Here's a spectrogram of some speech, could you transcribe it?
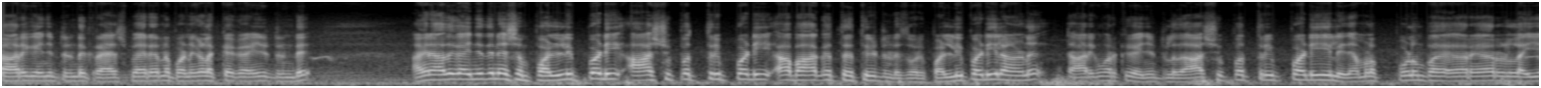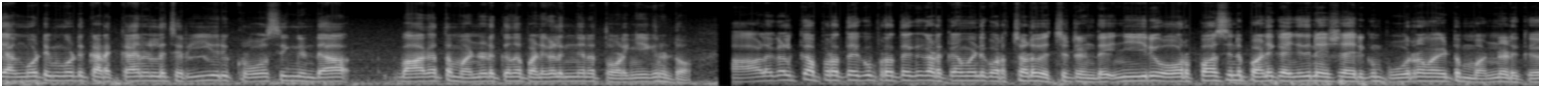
ടാറ് കഴിഞ്ഞിട്ടുണ്ട്. ക്രാഷ് ബാരിയറിന്റെ പണികളൊക്കെ കഴിഞ്ഞിട്ടുണ്ട്. അങ്ങനെ അത് കഴിഞ്ഞതിന് ശേഷം പള്ളിപ്പടി ആശുപത്രിപ്പടി ആ ഭാഗത്ത് എത്തിയിട്ടുണ്ട്. സോറി പള്ളിപ്പടിയിലാണ് ടാറിംഗ് വർക്ക് കഴിഞ്ഞിട്ടുള്ളത്. ആശുപത്രിപ്പടിയിൽ നമ്മളെപ്പോഴും പറയാറുള്ള ഈ അങ്ങോട്ടും ഇങ്ങോട്ടും കടക്കാനുള്ള ചെറിയൊരു ക്രോസിംഗ് ഉണ്ട്. ആ ഭാഗത്തെ മണ്ണെടുക്കുന്ന പണികൾ ഇങ്ങനെ തുടങ്ങിയിരിക്കുന്നു കേട്ടോ ആളുകൾക്ക് അപ്പുറത്തേക്കും ഇപ്പുറത്തേക്കും കിടക്കാൻ വേണ്ടി കുറച്ചവിടെ വെച്ചിട്ടുണ്ട്. ഇനി ഈ ഓർപ്പാസിന്റെ പണി കഴിഞ്ഞതിന് ശേഷമായിരിക്കും പൂർണമായിട്ടും മണ്ണെടുക്കുക.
